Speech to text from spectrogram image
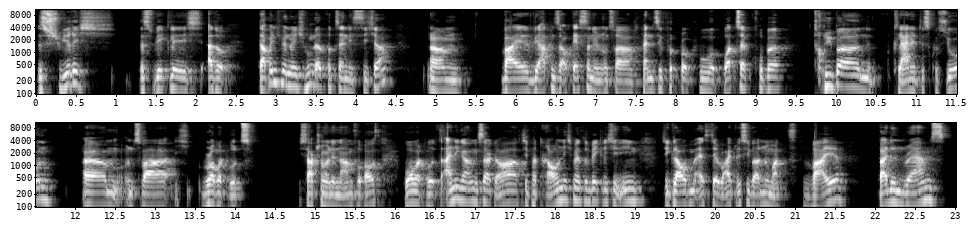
ist schwierig, das wirklich, also da bin ich mir noch nicht hundertprozentig sicher, ähm, weil wir hatten es auch gestern in unserer Fantasy Football Crew WhatsApp-Gruppe drüber, eine kleine Diskussion, ähm, und zwar ich, Robert Woods ich sag schon mal den Namen voraus, Robert Woods. Einige haben gesagt, oh, sie vertrauen nicht mehr so wirklich in ihn. Sie glauben, er ist der Wide Receiver Nummer zwei bei den Rams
